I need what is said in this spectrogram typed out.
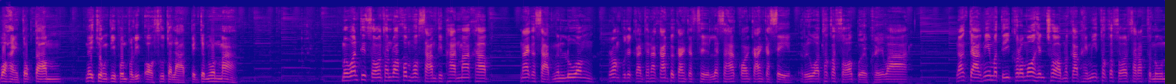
บ่ให้ตกต่ำในช่วงที่ผลผลิตออกสู่ตลาดเป็นจำนวนมาก เมื่อวันที่ 2 ธันวาคม 63 ที่ผ่านมาครับ นายกษาบเงินล่วงรองผู้จัดการธนาคารเพื่อการเกษตร และสหกรณ์การเกษตร หรือว่าทกสเปิดเผยว่า หลังจากมีมติครมเห็นชอบนะครับให้มีทกสสนับสนุน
